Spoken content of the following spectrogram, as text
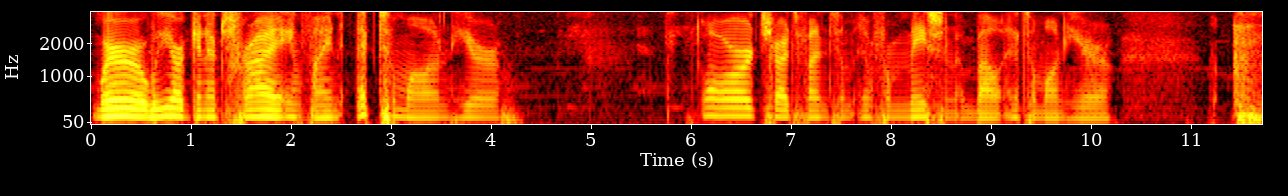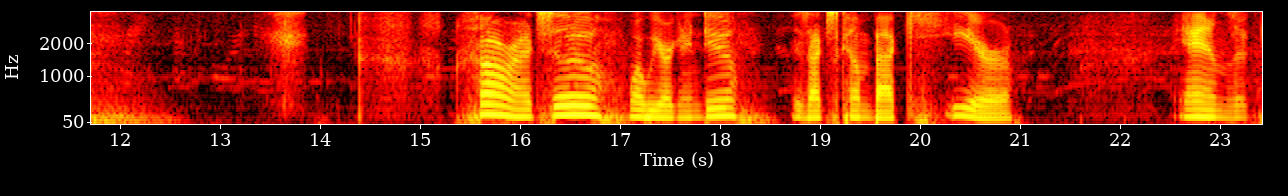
where we are gonna try and find Etomon here or try to find some information about Etomon here. Alright, so what we are going to do is actually come back here and look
